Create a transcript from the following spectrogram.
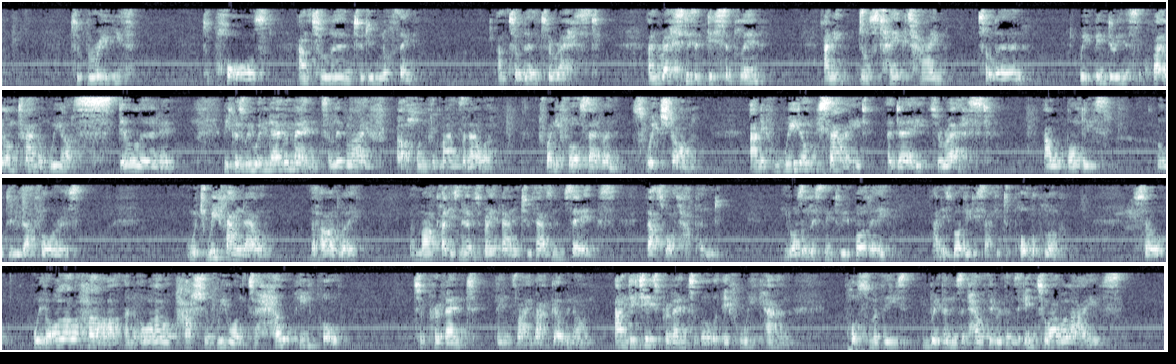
to breathe, to pause, and to learn to do nothing and to learn to rest. And rest is a discipline and it does take time to learn. We've been doing this for quite a long time and we are still learning because we were never meant to live life at 100 miles an hour, 24 7, switched on. And if we don't decide a day to rest, our bodies will do that for us which we found out the hard way. When Mark had his nervous breakdown in 2006, that's what happened. He wasn't listening to his body, and his body decided to pull the plug. So, with all our heart and all our passion, we want to help people to prevent things like that going on. And it is preventable if we can put some of these rhythms and healthy rhythms into our lives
